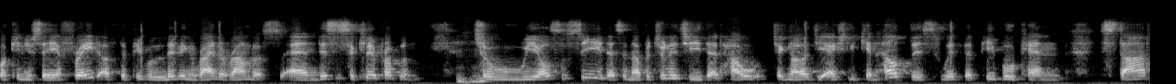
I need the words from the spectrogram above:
what can you say, afraid of the people living right around us. And this is a clear problem. Mm-hmm. So we also see it as an opportunity that how technology actually can help this with that people can start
